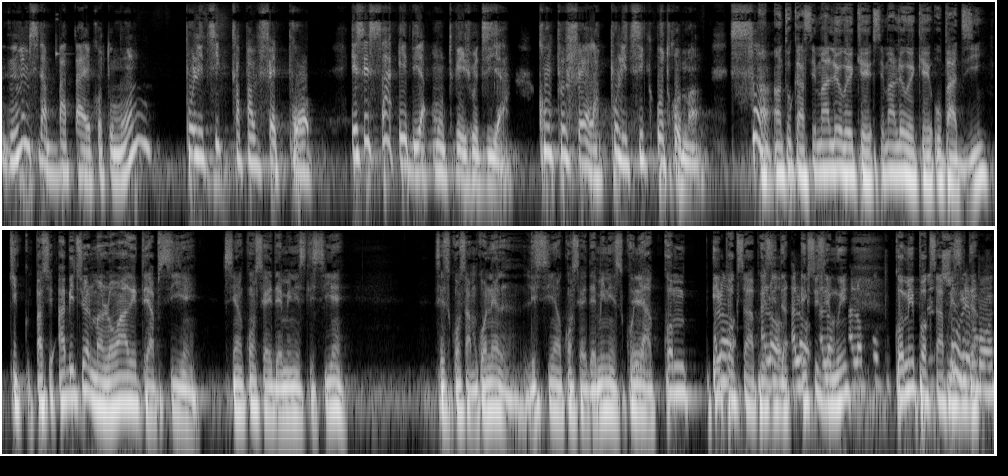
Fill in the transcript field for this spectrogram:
même si la bataille contre tout le monde, politique capable de faire propre. Et c'est ça aider à montrer, je dis, qu'on peut faire la politique autrement. Sans... En, tout cas, c'est malheureux que, c'est malheureux que, ou pas dit, qui, parce que habituellement, l'on arrêté à c'est un conseil des ministres ici. C'est ce qu'on me connaît, un conseil des ministres, qu'on a comme époque ça, président. Excusez-moi. Comme époque ça, président. Sauve les bonnes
